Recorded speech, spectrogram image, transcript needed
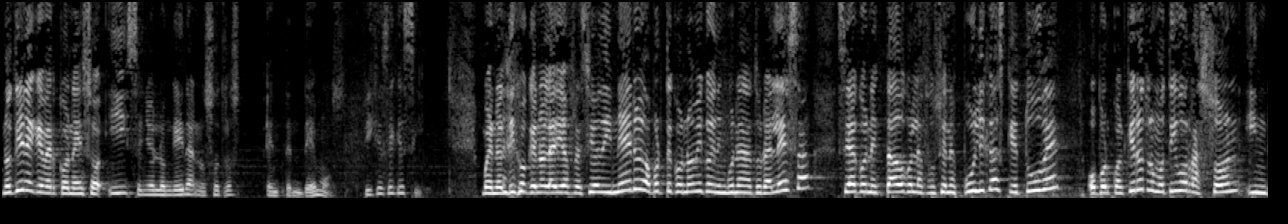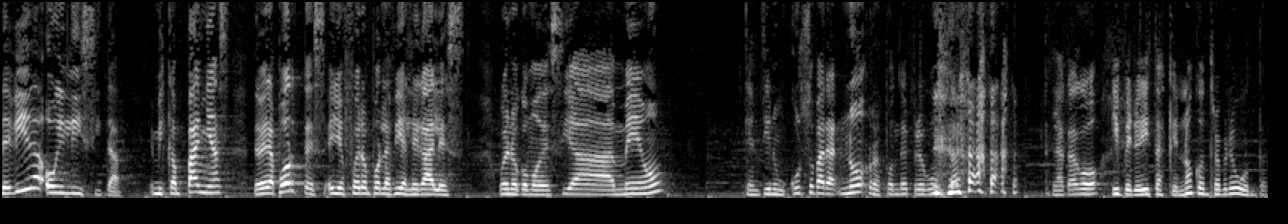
No tiene que ver con eso. Y, señor Longueira, nosotros entendemos. Fíjese que sí. Bueno, él dijo que no le había ofrecido dinero y aporte económico de ninguna naturaleza, sea conectado con las funciones públicas que tuve o por cualquier otro motivo, razón indebida o ilícita. En mis campañas de ver aportes, ellos fueron por las vías legales. Bueno, como decía Meo, quien tiene un curso para no responder preguntas, la cagó. Y periodistas que no contrapreguntan.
